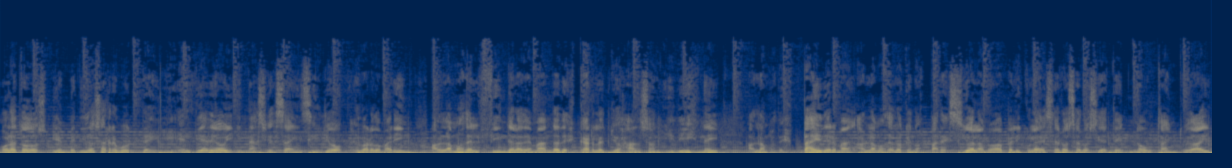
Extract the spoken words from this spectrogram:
Hola a todos, bienvenidos a Reboot Daily. El día de hoy Ignacio Sainz y yo, Eduardo Marín, hablamos del fin de la demanda de Scarlett Johansson y Disney, hablamos de Spider-Man, hablamos de lo que nos pareció la nueva película de 007 No Time to Die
